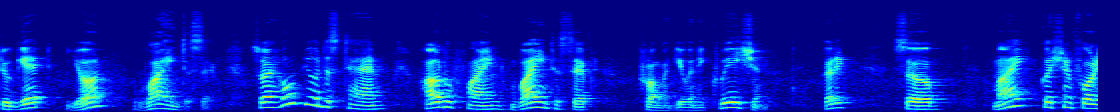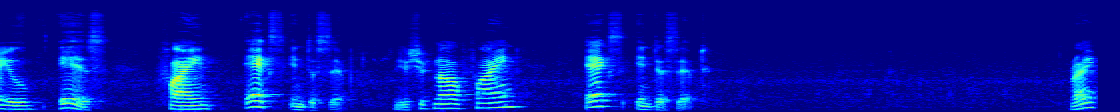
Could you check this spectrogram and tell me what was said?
to get your y-intercept. So I hope you understand how to find y-intercept from a given equation. Correct? So my question for you is find x-intercept. You should now find x-intercept. Right?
